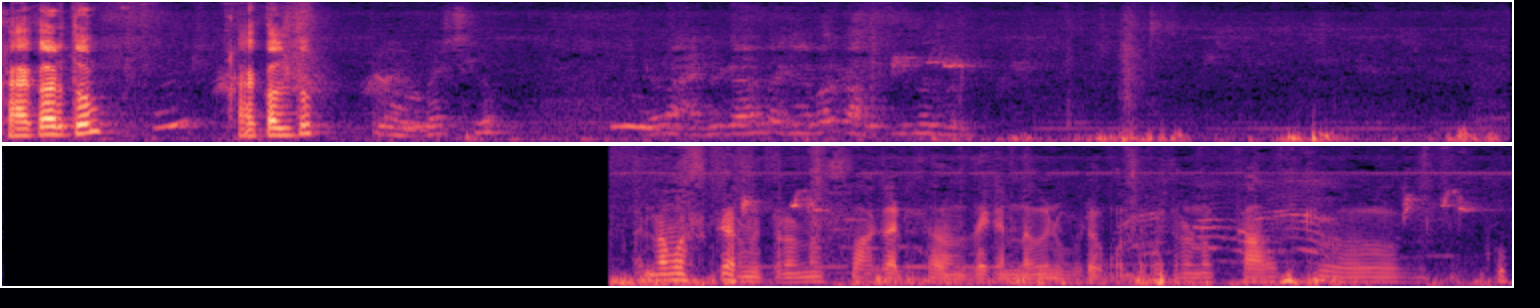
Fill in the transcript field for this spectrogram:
काय करतो? काय करतो? नमस्कार मित्रांनो स्वागत आहे एका नवीन व्हिडिओमध्ये मित्रांनो काल खूप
